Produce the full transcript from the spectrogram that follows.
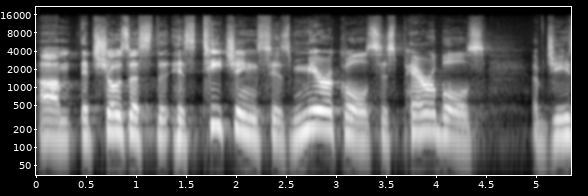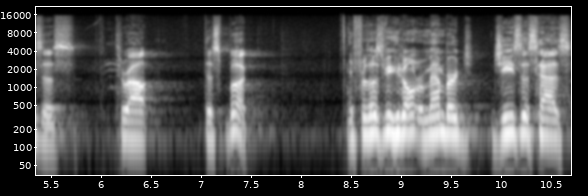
um, it shows us the, his teachings, his miracles, his parables of Jesus throughout this book. And for those of you who don't remember, Jesus has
